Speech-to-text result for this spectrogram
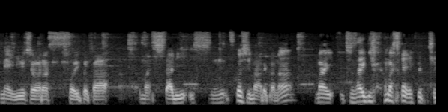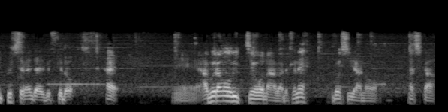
ね、優勝争いとか、まあ、したり、少しまああれかな。まあ、ちょ最近 はまだチェックしてないみたいですけど、はい。えー、アブラモビッチオーナーがですね、ロシアの、確か、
